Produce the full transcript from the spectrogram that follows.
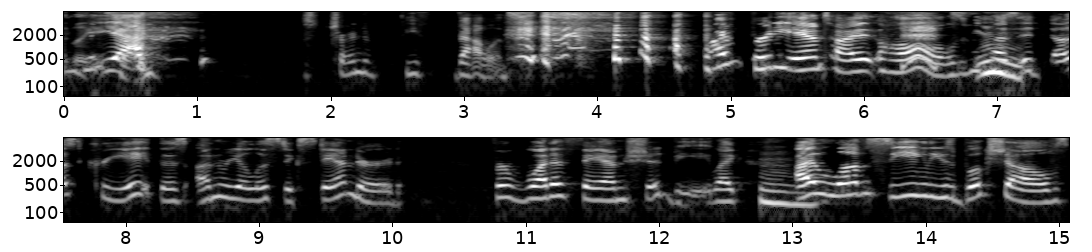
aga- like, against yeah. Just trying to be balanced. I'm pretty anti hauls because Mhm. it does create this unrealistic standard for what a fan should be. Like, I Mm. love seeing these bookshelves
